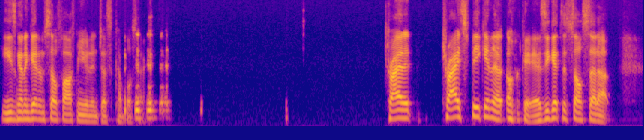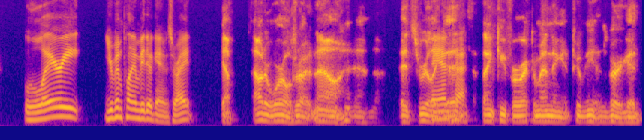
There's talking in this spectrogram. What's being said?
He's gonna get himself off mute in just a couple of seconds. try it. Try speaking. okay, as he gets himself set up. Larry, you've been playing video games, right? Yeah, Outer Worlds right now, and uh, it's really Fantastic. good. Thank you for recommending it to me. It's very good.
